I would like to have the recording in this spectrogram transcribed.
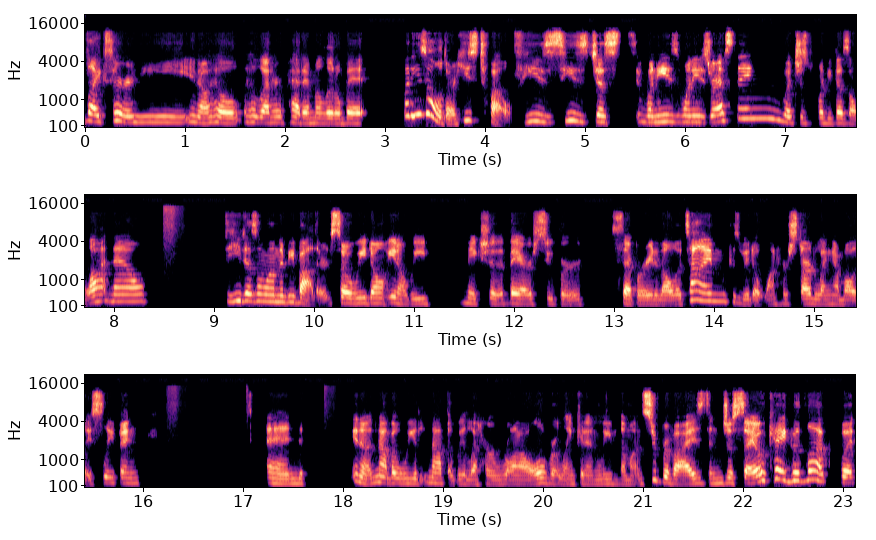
likes her and he you know he'll he'll let her pet him a little bit but he's older. He's 12 he's he's just when he's when he's resting which is what he does a lot now he doesn't want to be bothered so we don't you know we make sure that they are super separated all the time because we don't want her startling him while he's sleeping. And you know not that we not that we let her run all over lincoln and leave them unsupervised and just say okay good luck but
